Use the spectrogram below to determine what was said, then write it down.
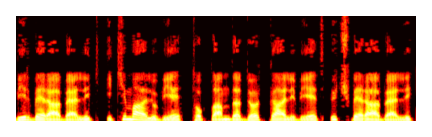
1 beraberlik, 2 mağlubiyet, toplamda 4 galibiyet, 3 beraberlik,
